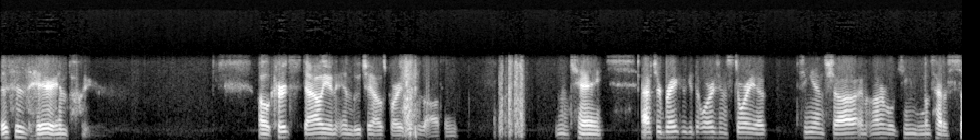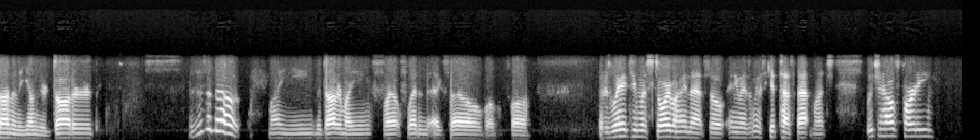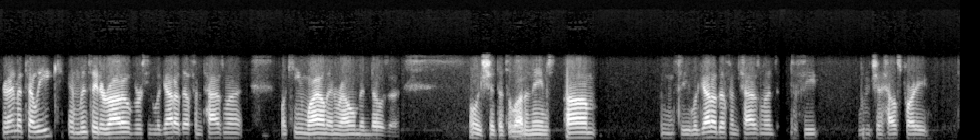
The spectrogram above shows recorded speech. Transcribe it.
This is Hair Empire. Oh, Curt Stallion and Lucha House Party. This is awesome. Okay. After break, we get the origin story of Tian Sha. An honorable king once had a son and a younger daughter. Is this about Mei Ying? The daughter Mei Ying fled, fled into exile, blah, blah, blah. There's way too much story behind that. So, anyways, I'm going to skip past that much. Lucha House Party, Gran Metalik, and Lince Dorado versus Legado del Fantasma, Joaquin Wilde, and Raul Mendoza. Holy shit, that's a lot of names. Um, let's see. Legado del Fantasma defeat Lucha House Party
